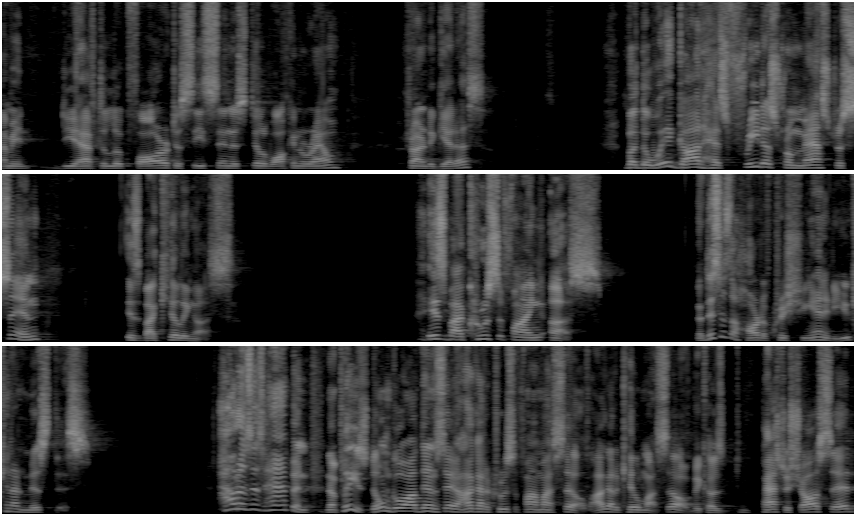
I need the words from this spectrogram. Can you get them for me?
I mean, do you have to look far to see sin is still walking around trying to get us? But the way God has freed us from master sin is by killing us, is by crucifying us. Now, this is the heart of Christianity. You cannot miss this. How does this happen? Now, please don't go out there and say, I got to crucify myself. I got to kill myself because Pastor Shah said,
